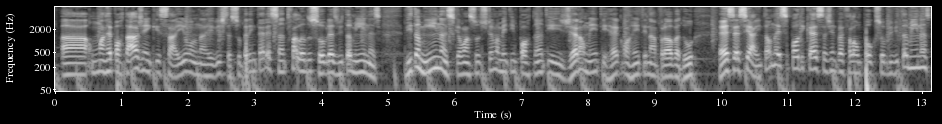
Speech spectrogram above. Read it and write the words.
uh, uma reportagem que saiu na revista super interessante falando sobre as vitaminas. Vitaminas, que é um assunto extremamente importante e geralmente recorrente na prova do SSA. Então, nesse podcast, a gente vai falar um pouco sobre vitaminas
